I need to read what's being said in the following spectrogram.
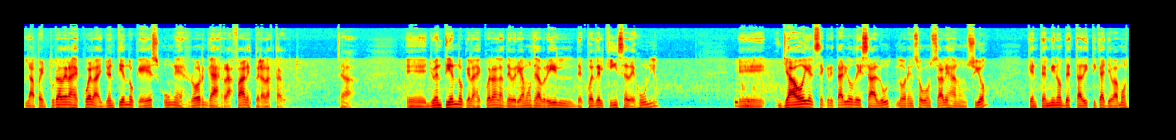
la apertura de las escuelas, yo entiendo que es un error garrafal esperar hasta agosto. O sea, eh, yo entiendo que las escuelas las deberíamos de abrir después del 15 de junio. Eh, ya hoy el secretario de Salud, Lorenzo González, anunció que en términos de estadística llevamos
